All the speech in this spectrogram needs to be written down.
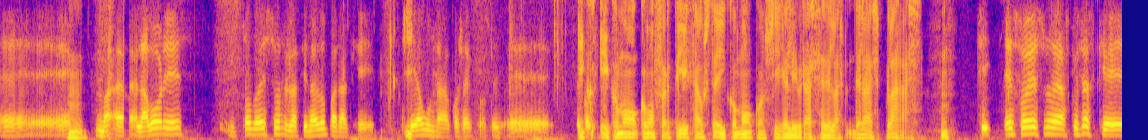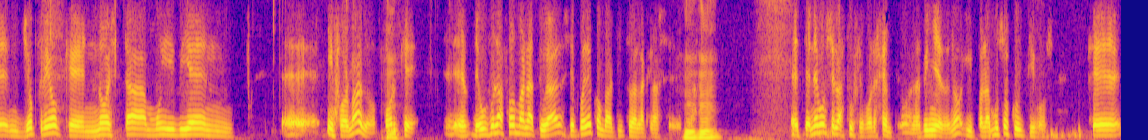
eh, Mm. eh, labores y todo eso relacionado para que sea una cosa eh, ¿Y, y cómo, cómo fertiliza usted y cómo consigue librarse de las, de las plagas? Sí, eso es una de las cosas que yo creo que no está muy bien eh, informado, porque eh, de una forma natural se puede combatir toda la clase. de. Eh, tenemos el azufre, por ejemplo, en los viñedos, ¿no? Y para muchos cultivos que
